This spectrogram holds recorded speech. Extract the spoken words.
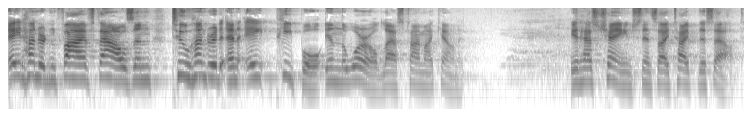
805,208 people in the world last time I counted. It has changed since I typed this out.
